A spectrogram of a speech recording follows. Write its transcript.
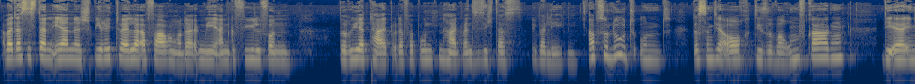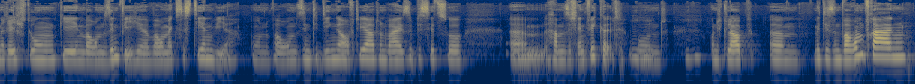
Aber das ist dann eher eine spirituelle Erfahrung oder irgendwie ein Gefühl von Berührtheit oder Verbundenheit, wenn Sie sich das überlegen. Absolut. Und das sind ja auch diese Warum-Fragen, die eher in Richtung gehen, warum sind wir hier, warum existieren wir und warum sind die Dinge auf die Art und Weise bis jetzt so, ähm, haben sich entwickelt. Mhm. Und, mhm. und ich glaube, ähm, mit diesen Warum-Fragen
